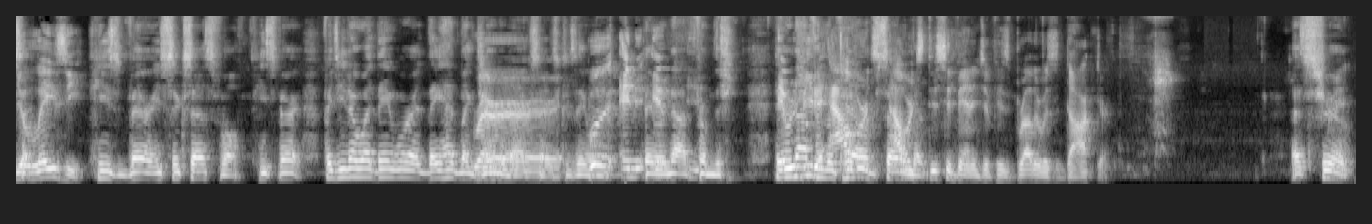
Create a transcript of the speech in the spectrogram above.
You're lazy. He's very successful. He's very, but you know what? They were they had like Right, German right, right, accents right. because they Well, were and- they were and- not from the they were not from the Albert's, Albert's disadvantage if his brother was a doctor. That's true.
